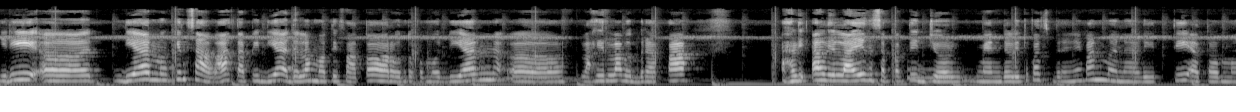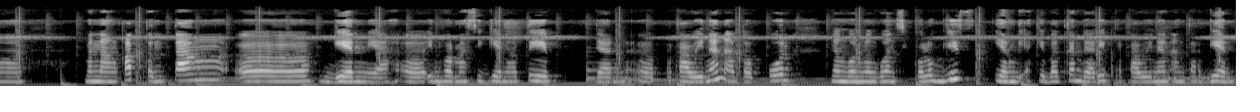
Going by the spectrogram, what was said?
jadi eh, dia mungkin salah tapi dia adalah motivator untuk kemudian eh, lahirlah beberapa ahli-ahli lain seperti George Mendel itu kan sebenarnya kan meneliti atau me, menangkap tentang uh, gen ya uh, informasi genotip dan uh, perkawinan ataupun gangguan-gangguan psikologis yang diakibatkan dari perkawinan antar gen.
